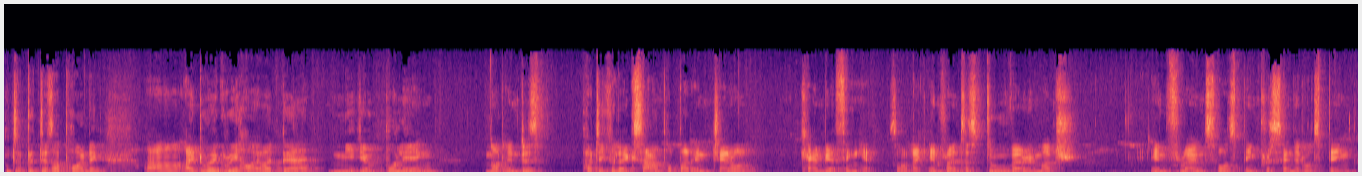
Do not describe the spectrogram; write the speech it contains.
It's a bit disappointing. Uh, I do agree, however, that media bullying, not in this particular example, but in general, can be a thing here. So like influencers do very much influence what's being presented, what's being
